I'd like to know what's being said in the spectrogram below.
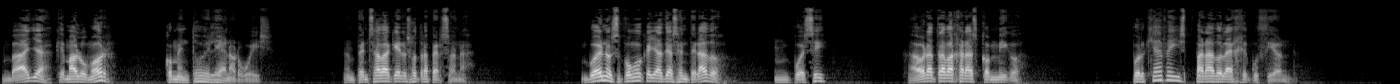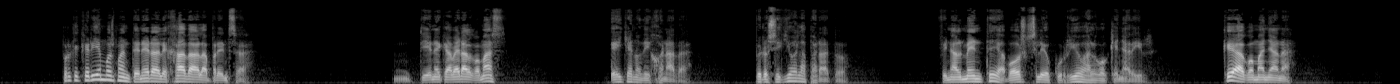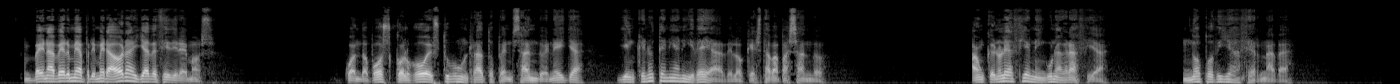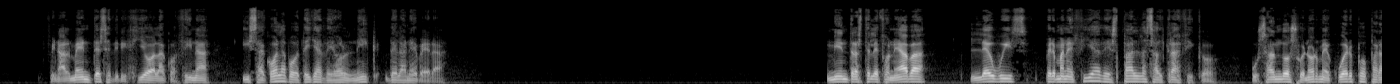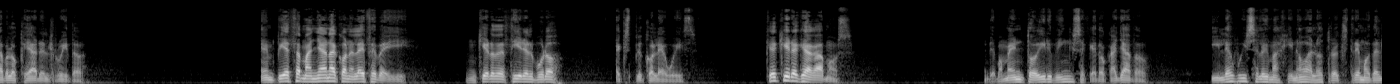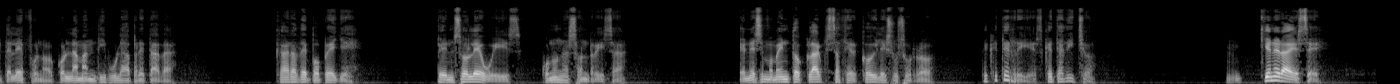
Vaya, qué mal humor, comentó Eleanor Wish. Pensaba que eres otra persona. Bueno, supongo que ya te has enterado. Mm, pues sí. Ahora trabajarás conmigo. ¿Por qué habéis parado la ejecución? Porque queríamos mantener alejada a la prensa. Tiene que haber algo más. Ella no dijo nada, pero siguió al aparato. Finalmente a Bosch le ocurrió algo que añadir. ¿Qué hago mañana? Ven a verme a primera hora y ya decidiremos. Cuando Bosch colgó estuvo un rato pensando en ella y en que no tenía ni idea de lo que estaba pasando. Aunque no le hacía ninguna gracia, no podía hacer nada. Finalmente se dirigió a la cocina y sacó la botella de Old Nick de la nevera. Mientras telefoneaba, Lewis permanecía de espaldas al tráfico, usando su enorme cuerpo para bloquear el ruido. Empieza mañana con el FBI, Quiero decir el buró, explicó Lewis. ¿Qué quiere que hagamos? De momento Irving se quedó callado, y Lewis se lo imaginó al otro extremo del teléfono, con la mandíbula apretada. Cara de Popeye, pensó Lewis, con una sonrisa. En ese momento Clark se acercó y le susurró. ¿De qué te ríes? ¿Qué te ha dicho? ¿Quién era ese?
